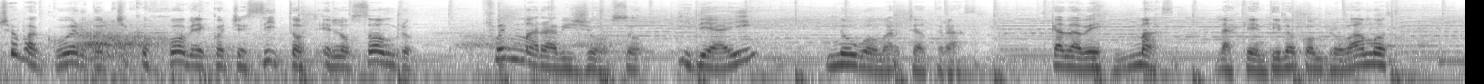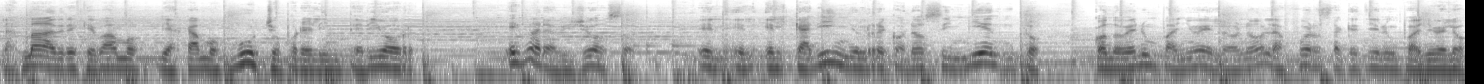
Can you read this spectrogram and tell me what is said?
Yo me acuerdo, chicos jóvenes, cochecitos en los hombros. Fue maravilloso. Y de ahí no hubo marcha atrás. Cada vez más la gente, y lo comprobamos, las madres que vamos, viajamos mucho por el interior. Es maravilloso. El, cariño, el reconocimiento cuando ven un pañuelo, ¿no? La fuerza que tiene un pañuelo.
